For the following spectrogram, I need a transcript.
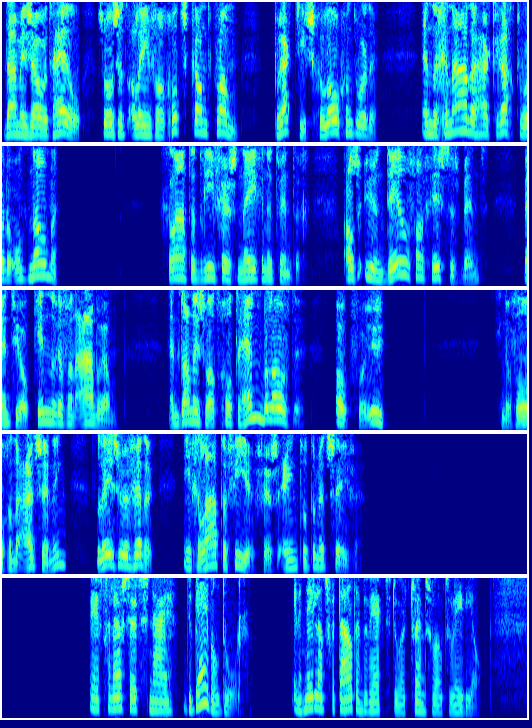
Daarmee zou het heil, zoals het alleen van Gods kant kwam, praktisch gelogend worden en de genade haar kracht worden ontnomen. Gelaten 3 vers 29 Als u een deel van Christus bent, bent u ook kinderen van Abraham, en dan is wat God hem beloofde ook voor u. In de volgende uitzending lezen we verder in Gelaten 4 vers 1 tot en met 7. U heeft geluisterd naar De Bijbel Door, in het Nederlands vertaald en bewerkt door Transworld Radio.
